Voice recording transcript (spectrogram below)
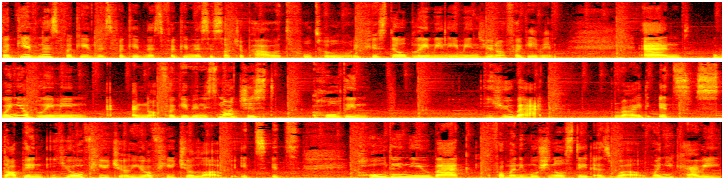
Forgiveness, forgiveness, forgiveness. Forgiveness is such a powerful tool. If you're still blaming, it means you're not forgiving. And when you're blaming and not forgiving, it's not just holding you back, right? It's stopping your future, your future love. It's it's holding you back from an emotional state as well. When you carry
